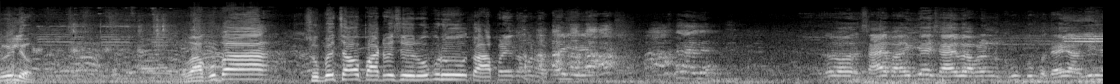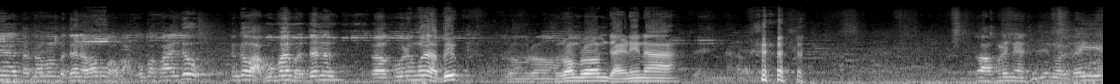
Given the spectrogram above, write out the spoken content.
જોઈ લો. વાઘુભા શુભેચ્છાઓ પાઠવી છે રૂબરૂ. તો આપણે તમને બતાવીએ. તો સાહેબ આવી ગયા. સાહેબ આપણને ખૂબ ખૂબ બધાઈ આવી છે તો તમે બધાને હવે વાઘુભાઈ દઉં કેમ કે વાઘુભાઈ બધાને અ, કોરે મોરે અભિપ રોમ રોમ. રોમ રોમ જાણીના તો આપણે ત્યાંથી જઈને બતાવીએ.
